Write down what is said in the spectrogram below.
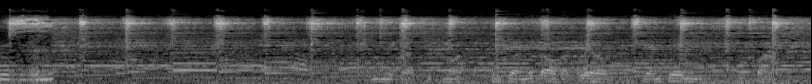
ลืมบรรยากาศคิดฮอดเพื่อนๆไม่เก่ากับเร็วเสียงเพลงมาฝาก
